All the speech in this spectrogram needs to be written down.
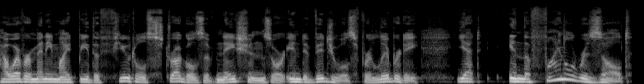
however many might be the futile struggles of nations or individuals for liberty, yet in the final result,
